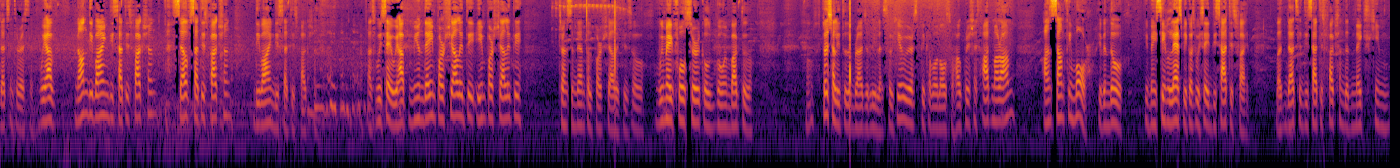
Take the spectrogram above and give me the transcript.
That's interesting. We have non divine dissatisfaction, self satisfaction, divine dissatisfaction. As we say, we have mundane partiality, impartiality, transcendental partiality. So we make full circle going back to, especially to the Braja Lila. So here we speak about also how Krishna is Atmaram and something more, even though it may seem less because we say dissatisfied. But that's a dissatisfaction that makes him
